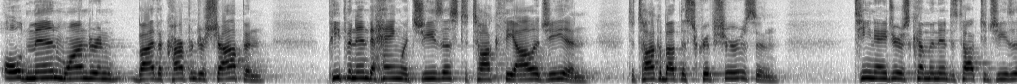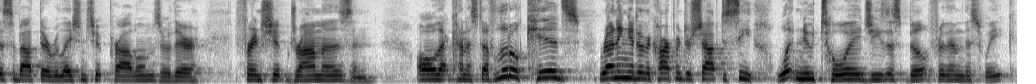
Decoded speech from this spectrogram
old men wandering by the carpenter shop and peeping in to hang with Jesus to talk theology and to talk about the scriptures, and teenagers coming in to talk to Jesus about their relationship problems or their friendship dramas and all that kind of stuff. Little kids running into the carpenter shop to see what new toy Jesus built for them this week.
